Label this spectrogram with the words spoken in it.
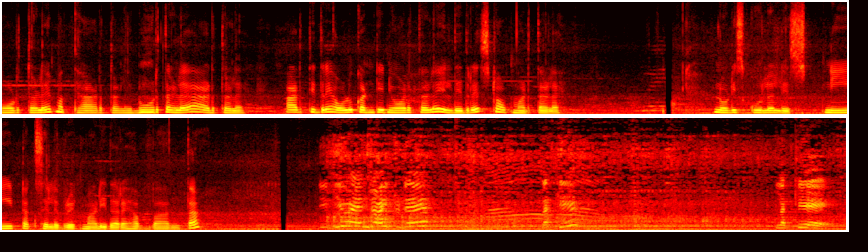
ನೋಡ್ತಾಳೆ ಮತ್ತು ಆಡ್ತಾಳೆ. ನೋಡ್ತಾಳೆ, ಆಡ್ತಾಳೆ. ಆಡ್ತಿದ್ರೆ ಅವಳು ಕಂಟಿನ್ಯೂ ಆಡ್ತಾಳೆ, ಇಲ್ದಿದ್ರೆ ಸ್ಟಾಪ್ ಮಾಡ್ತಾಳೆ. ನೋಡಿ ಸ್ಕೂಲಲ್ಲಿ ಎಷ್ಟು ನೀಟಾಗಿ ಸೆಲೆಬ್ರೇಟ್ ಮಾಡಿದ್ದಾರೆ ಹಬ್ಬ ಅಂತ. Lucky you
